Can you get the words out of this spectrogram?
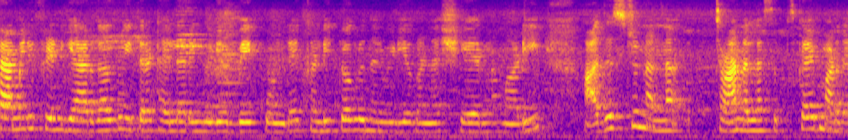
ಫ್ಯಾಮಿಲಿ ಫ್ರೆಂಡ್ಗೆ ಯಾರಿಗಾದ್ರೂ ಈ ಥರ ಟೈಲರಿಂಗ್ ವೀಡಿಯೋ ಬೇಕು ಅಂದರೆ ಖಂಡಿತವಾಗ್ಲೂ ನನ್ನ ವೀಡಿಯೋಗಳನ್ನ ಶೇರ್ನ ಮಾಡಿ. ಆದಷ್ಟು ನನ್ನ ಚಾನಲ್ನ ಸಬ್ಸ್ಕ್ರೈಬ್ ಮಾಡ್ದೇ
